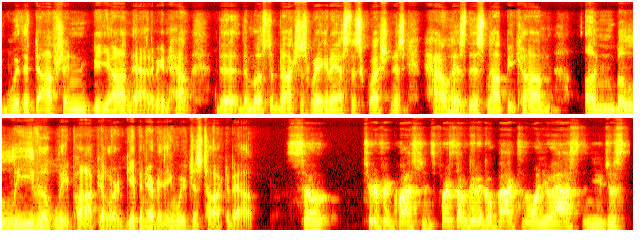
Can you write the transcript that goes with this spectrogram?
with adoption beyond that? I mean, how the the most obnoxious way I can ask this question is how has this not become unbelievably popular given everything we've just talked about? So, two different questions. First, I'm going to go back to the one you asked and you just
